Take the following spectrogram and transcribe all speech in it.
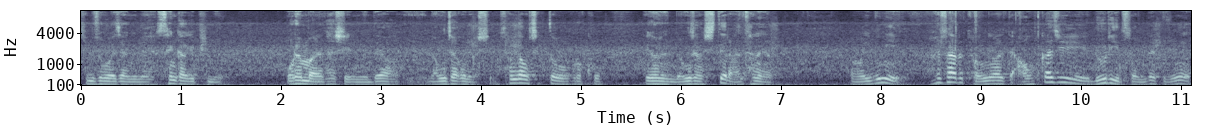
김승호 회장님의 생각의 비밀 오랜만에 다시 읽는데요. 이 명작은 역시 성경책도 그렇고 이거는 명작 시대를 안 타네요. 어, 이분이 회사를 경영할 때 아홉 가지 룰이 있었는데 그 중에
